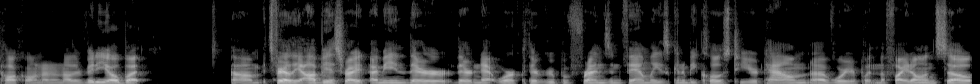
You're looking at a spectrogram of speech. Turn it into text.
talk on in another video. But um, it's fairly obvious, right? I mean, their their network, their group of friends and family is going to be close to your town of where you're putting the fight on, so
